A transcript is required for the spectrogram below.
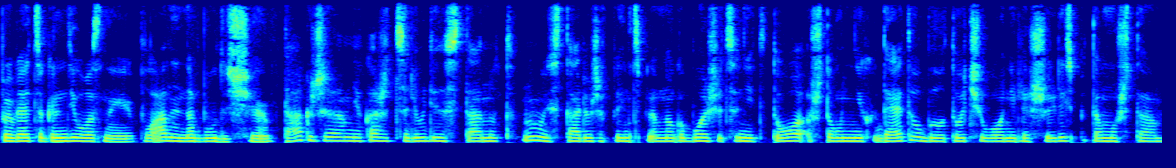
появляются грандиозные планы на будущее. Также, мне кажется, люди станут, ну и стали уже, в принципе, намного больше ценить то, что у них до этого было, то, чего они лишились, потому что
